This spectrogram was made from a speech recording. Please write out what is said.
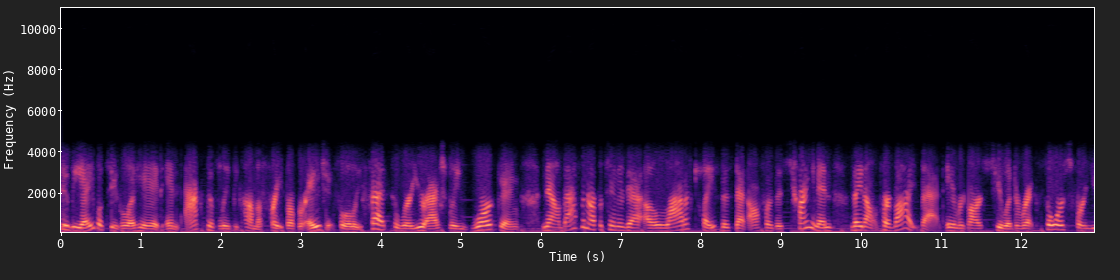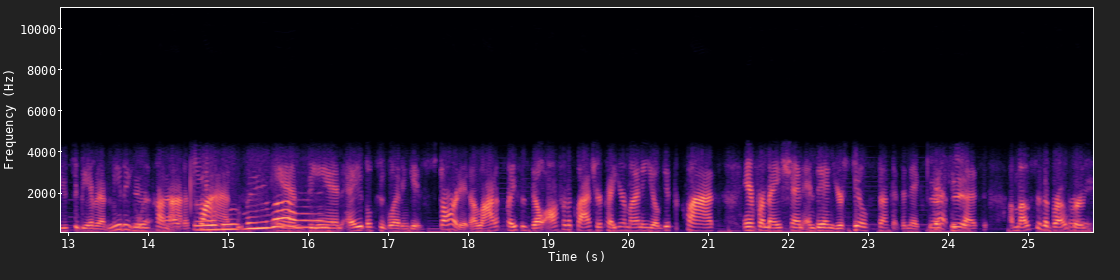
to be able to go ahead and actively become a freight broker agent full effect to where you're actually working. Now, that's an opportunity that a lot of places that offer this training, they don't provide that in regards to a direct source for you to be able to immediately You're come out of class right. and being able to go ahead and get started. A lot of places they'll offer the class, you pay your money, you'll get the class information, and then you're still stuck at the next That's step because uh, most of the brokers right.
